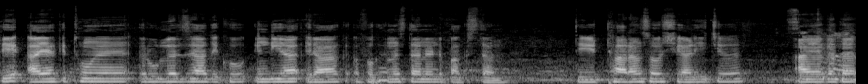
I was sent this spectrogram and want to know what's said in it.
ਤੇ ਆਇਆ ਕਿੱਥੋਂ ਹੈ? ਰੂਲਰਸ ਆ ਦੇਖੋ India Iraq Afghanistan and Pakistan ਤੇ 1846 ਚ ਆਇਆਗਾ ਤਾਂ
